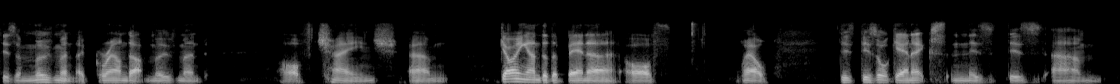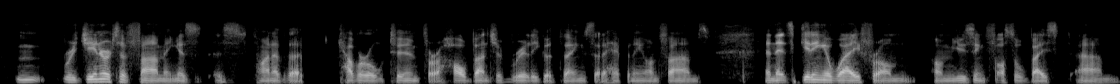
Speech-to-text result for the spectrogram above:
there's a movement a ground up movement of change um, going under the banner of well there's, there's organics and there's there's um, regenerative farming is is kind of the coverall term for a whole bunch of really good things that are happening on farms. And that's getting away from from using fossil based um,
